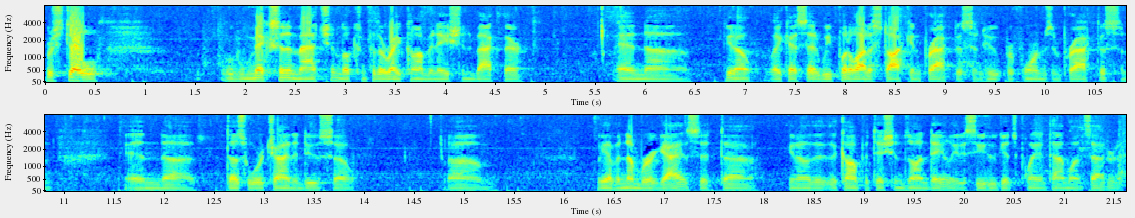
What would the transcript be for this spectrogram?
we're still mixing and matching, looking for the right combination back there. And, uh, you know, like I said, we put a lot of stock in practice and who performs in practice and, and uh, does what we're trying to do. So um, we have a number of guys that, uh, you know, the, the competition's on daily to see who gets playing time on Saturday.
